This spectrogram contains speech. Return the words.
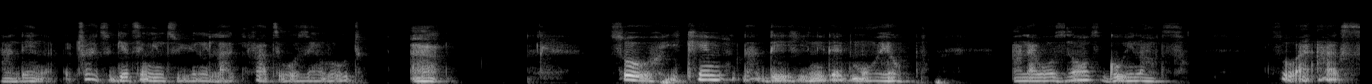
and then I tried to get him into Unilag. In fact, he was enrolled. so he came that day, he needed more help, and I was not going out. So I asked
